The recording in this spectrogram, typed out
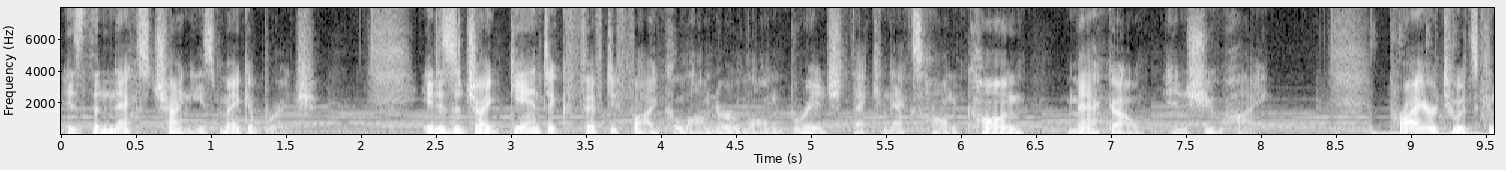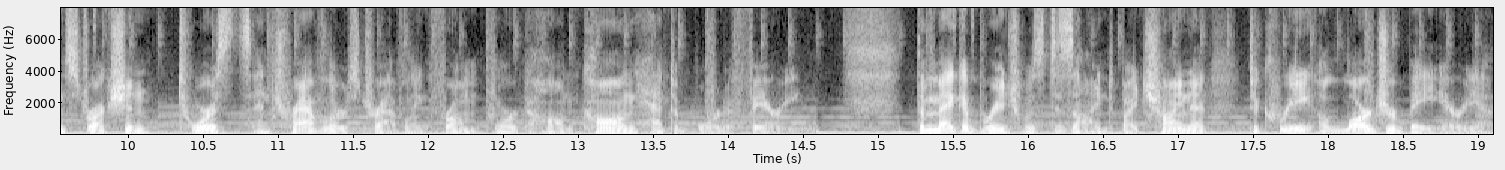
is the next Chinese mega bridge. It is a gigantic 55 kilometer long bridge that connects Hong Kong, Macau, and Zhuhai. Prior to its construction, tourists and travelers traveling from or to Hong Kong had to board a ferry. The mega bridge was designed by China to create a larger bay area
